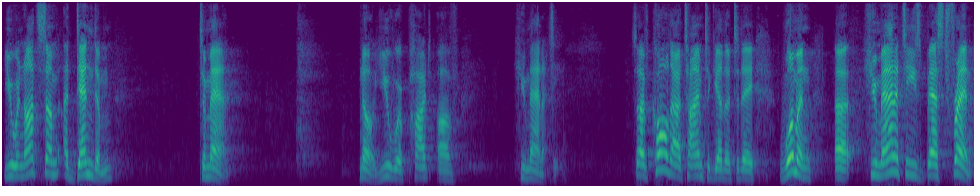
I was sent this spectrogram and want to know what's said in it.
You were not some addendum to man. No, you were part of humanity. So I've called our time together today, Woman, uh, Humanity's Best Friend.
